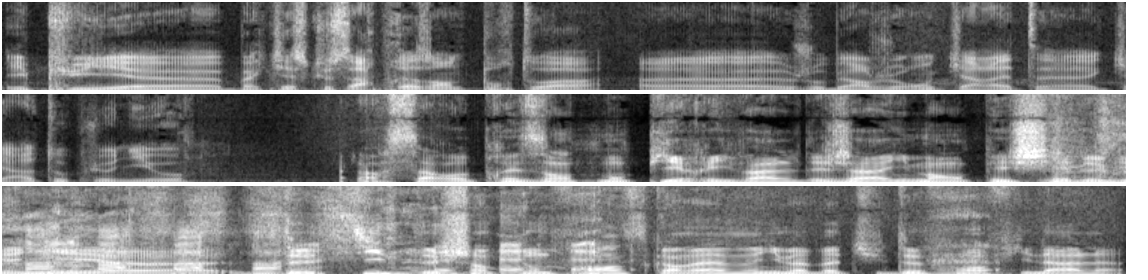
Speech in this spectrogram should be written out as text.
Et puis, bah, qu'est-ce que ça représente pour toi, euh, Jo Bergeron, qui qui arrête au plus haut niveau? Alors ça représente mon pire rival déjà. Il m'a empêché de gagner euh, deux titres de champion de France quand même. Il m'a battu deux fois en finale.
